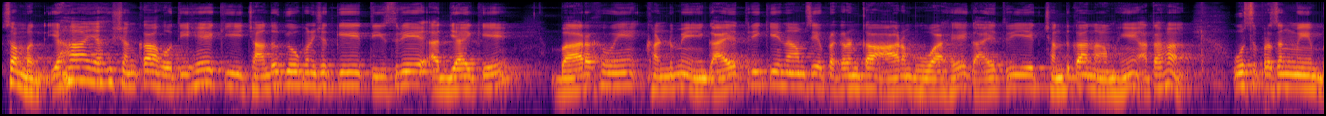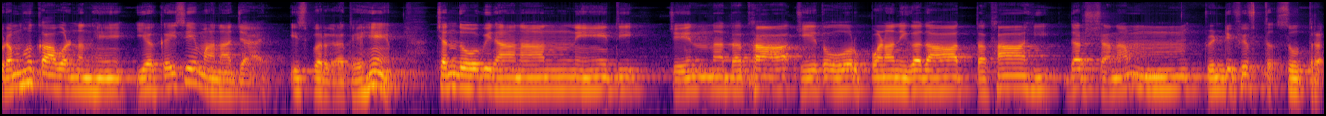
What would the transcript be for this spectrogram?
संबंध। यहाँ यह शंका होती है कि छांदोग्य उपनिषद के तीसरे अध्याय के बारहवें खंड में गायत्री के नाम से प्रकरण का आरंभ हुआ है। गायत्री एक छंद का नाम है। अतः उस प्रसंग में ब्रह्म का वर्णन है। यह कैसे माना जाए? इस पर कहते हैं। छंदो विधानान्नेति चेन्न तथा चेतोर्पण निगदा तथा ही दर्शनम ट्वेंटी फिफ्थ सूत्र।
